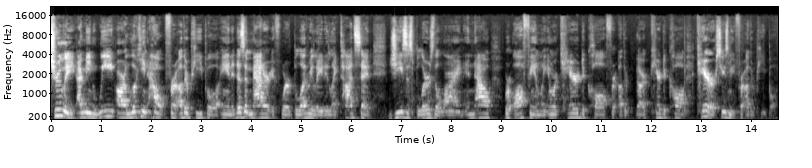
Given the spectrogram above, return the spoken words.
truly, I mean, we are looking out for other people, and it doesn't matter if we're blood related. Like Todd said, Jesus blurs the line, and now we're all family, and we're cared to call for other, or cared to call, care, excuse me, for other people.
